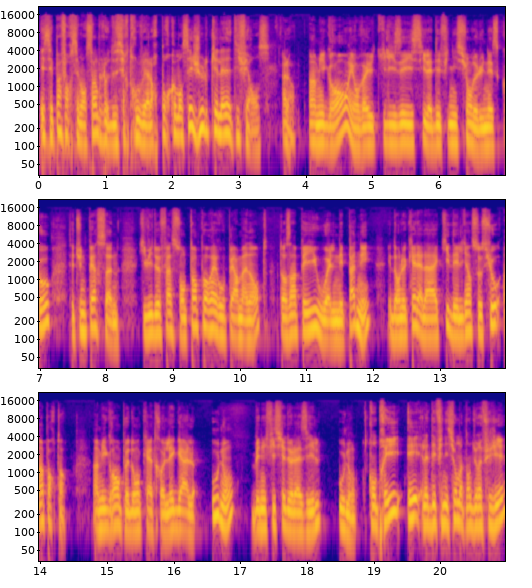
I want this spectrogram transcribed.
et c'est pas forcément simple de s'y retrouver. Alors pour commencer, Jules, quelle est la différence? Alors, un migrant, et on va utiliser ici la définition de l'UNESCO, c'est une personne qui vit de façon temporaire ou permanente dans un pays où elle n'est pas née et dans lequel elle a acquis des liens sociaux importants. Un migrant peut donc être légal ou non, bénéficier de l'asile ou non. Compris. Et la définition maintenant du réfugié?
